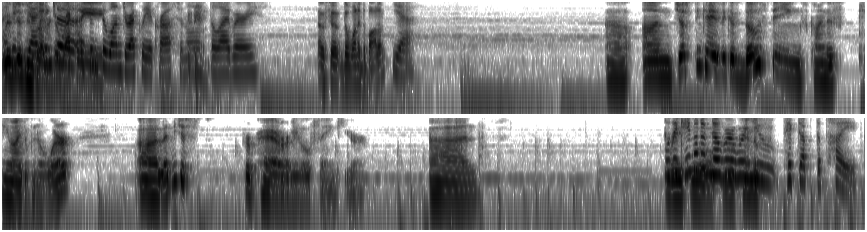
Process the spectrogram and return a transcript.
I We've think, just been yeah, I so think, the, I think the one directly across from the, the library. Oh, so the one at the bottom. Yeah. Uh, and just in case, because those things kind of came out of nowhere, uh, let me just prepare a little thing here. And Well, they Grace came out of nowhere where kind of- you picked up the pipe.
